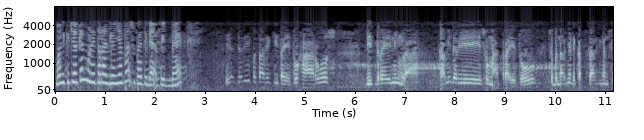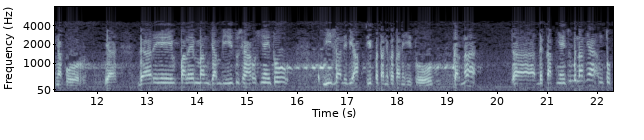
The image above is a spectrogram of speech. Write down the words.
Mau dikecilkan monitor radionya Pak supaya tidak feedback? Ya, jadi petani kita itu harus di training lah. Kami dari Sumatera itu sebenarnya dekat sekali dengan Singapura. Ya, dari Palembang, Jambi itu seharusnya itu bisa lebih aktif petani-petani itu karena uh, dekatnya itu sebenarnya untuk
